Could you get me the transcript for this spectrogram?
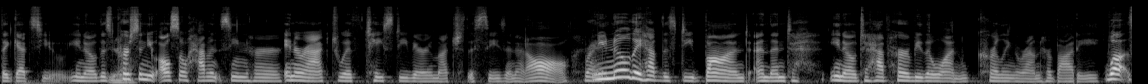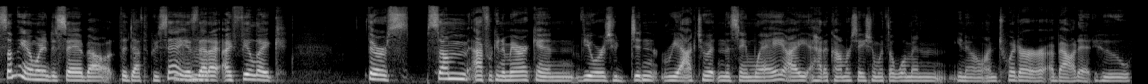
that gets you. You know, this Yeah. person you also haven't seen her interact with Taystee very much this season at all. Right. And you know they have this deep bond, and then to you know to have her be the one curling around her body. Well, something I wanted to say about the Death Poussey is that I, I feel like there's some African American viewers who didn't react to it in the same way. I had a conversation with a woman, you know, on Twitter about it who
